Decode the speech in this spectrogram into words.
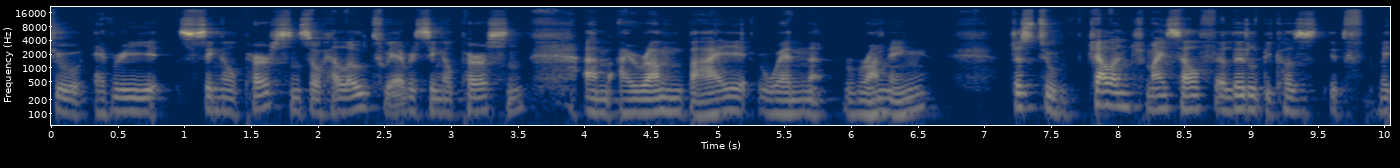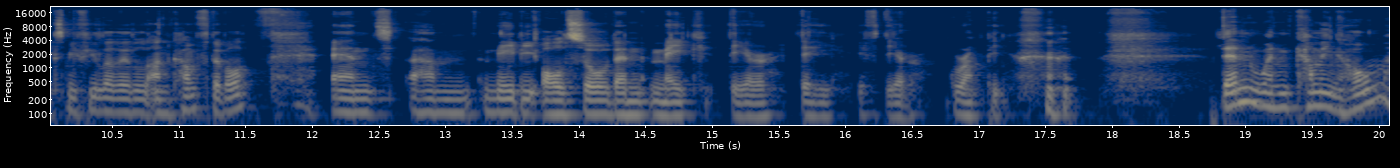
to every single person. So, hello to every single person um, I run by when running, just to challenge myself a little because it makes me feel a little uncomfortable. And um, maybe also then make their day if they're grumpy. then, when coming home,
